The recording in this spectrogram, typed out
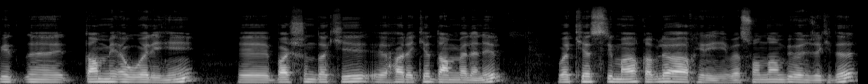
bi e, dammi evvelihi e, başındaki e, hareket dammelenir ve kesri ma kable ahirihi ve sondan bir önceki de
